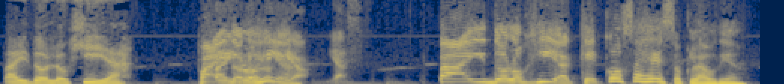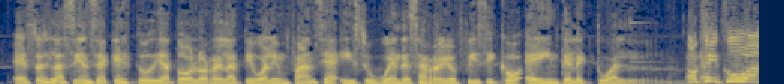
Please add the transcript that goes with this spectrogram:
Paidología. Paidología. Yes. Paidología, ¿qué cosa es eso, Claudia? Eso es la ciencia que estudia todo lo relativo a la infancia y su buen desarrollo físico e intelectual. Ok, Cuba,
